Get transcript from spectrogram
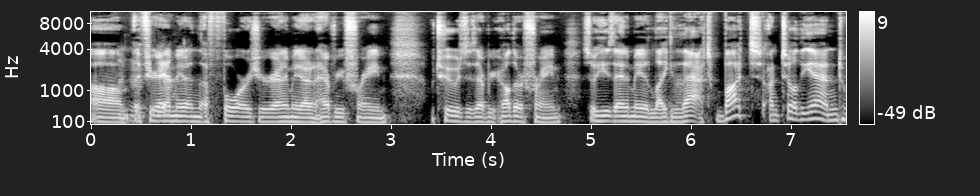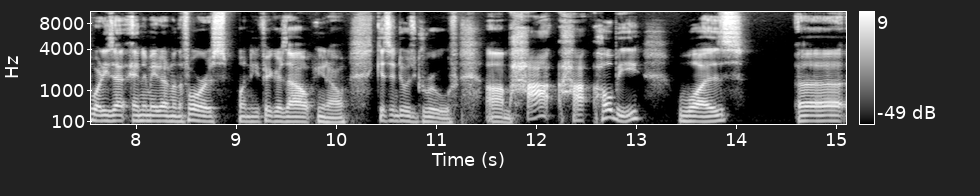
Um, if you're yeah. animated on the fours, you're animated on every frame. Twos is every other frame. So he's animated like that. But until the end, when he's animated on the fours, when he figures out, you know, gets into his groove. Um, ha, ha, Hobie was uh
